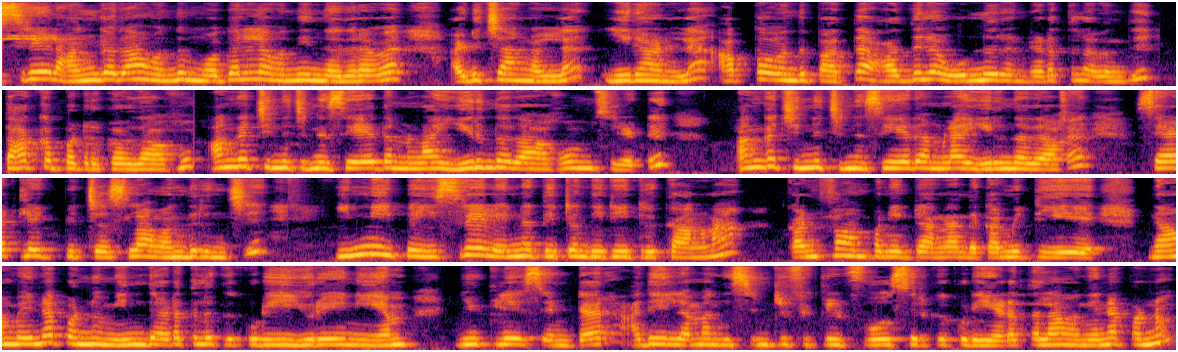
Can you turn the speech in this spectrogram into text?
இஸ்ரேல் அங்கே தான் வந்து முதல்ல வந்து இந்த தடவை அடிச்சாங்கல்ல ஈரானில். அப்போ வந்து பார்த்தா அதில் ஒன்று ரெண்டு இடத்துல வந்து தாக்கப்பட்டிருக்கிறதாகவும் அங்கே சின்ன சின்ன சேதமெல்லாம் இருந்ததாகவும் சொல்லிட்டு அங்கே சின்ன சின்ன சேதம்லாம் இருந்ததாக சேட்டலைட் பிக்சர்ஸ்லாம் வந்துருந்துச்சு. இன்னி இப்போ இஸ்ரேல் என்ன திட்டம் திட்டிட்டு இருக்காங்கன்னா கன்ஃபார்ம் பண்ணிட்டாங்க அந்த கமிட்டியே. நாம் என்ன பண்ணும்? இந்த இடத்துல இருக்கக்கூடிய யுரேனியம் நியூக்ளியர் சென்டர் அது இல்லாமல் அந்த சென்ட்ரிஃபிகல் ஃபோர்ஸ் இருக்கக்கூடிய இடத்தெல்லாம் வந்து என்ன பண்ணும்?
